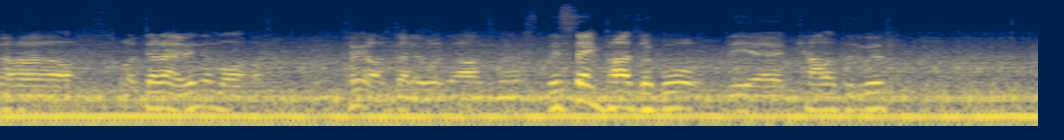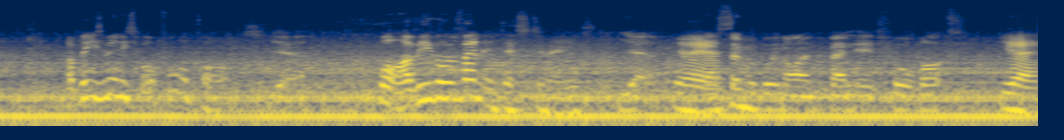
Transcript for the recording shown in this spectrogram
Uh, I don't know, I think they might. I think I don't know what they are to be honest. The same pads I bought the uh, calipers with. Are these Minisport four pots? Yeah. What, have you got vented discs in these? Yeah. Yeah, yeah. A 7.9 vented full box. Yeah.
